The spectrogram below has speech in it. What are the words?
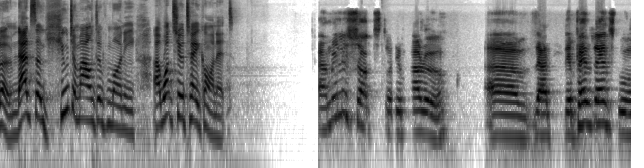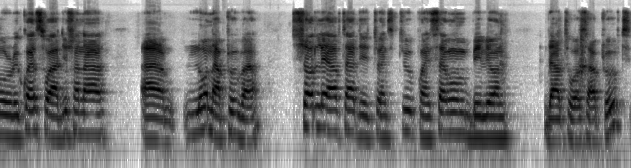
loan. That's a huge amount of money. Uh, what's your take on it? I'm really shocked to the marrow um, that the president will request for additional um, loan approval shortly after the 22.7 billion that was approved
